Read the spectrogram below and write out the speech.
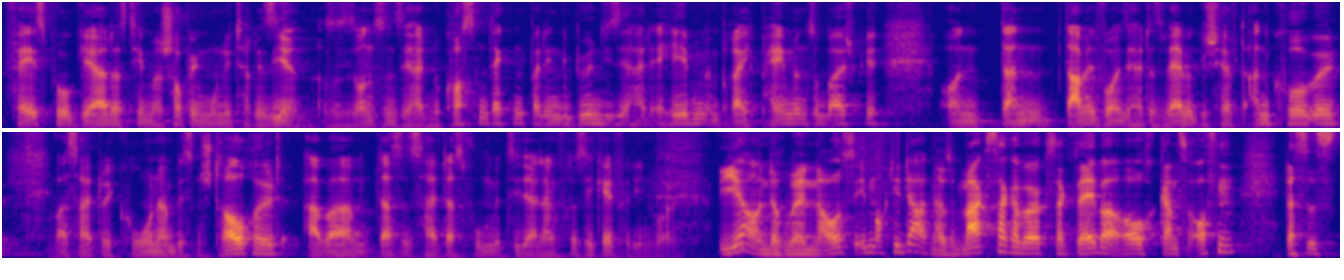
Facebook ja das Thema Shopping monetarisieren. Also sonst sind sie halt nur kostendeckend bei den Gebühren, die sie halt erheben, im Bereich Payment zum Beispiel. Und dann damit wollen sie halt das Werbegeschäft ankurbeln, was halt durch Corona ein bisschen strauchelt, aber das ist halt das, womit sie da langfristig Geld verdienen wollen. Ja, und darüber hinaus eben auch die Daten. Also Mark Zuckerberg sagt selber auch ganz offen, dass es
